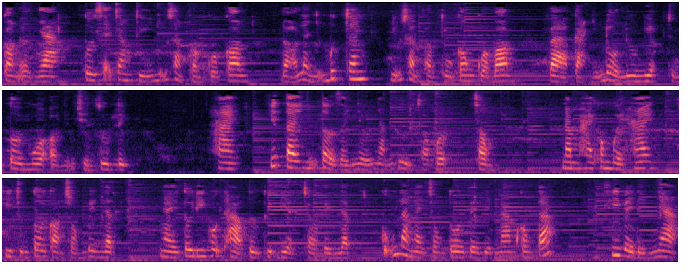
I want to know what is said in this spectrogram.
còn ở nhà tôi sẽ trang trí những sản phẩm của con đó là những bức tranh những sản phẩm thủ công của Bon và cả những đồ lưu niệm chúng tôi mua ở những chuyến du lịch 2. Viết tay những tờ giấy nhớ nhắn gửi cho vợ, chồng Năm 2012, khi chúng tôi còn sống bên Nhật, ngày tôi đi hội thảo từ Thụy Điển trở về Nhật cũng là ngày chồng tôi về Việt Nam công tác. Khi về đến nhà,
